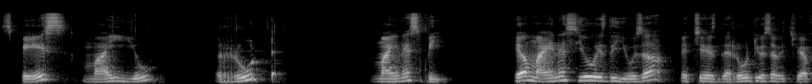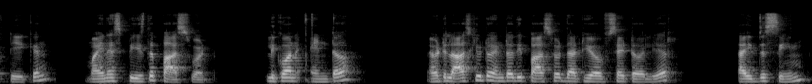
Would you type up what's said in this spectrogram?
space myu root minus p. Here minus u is the user, which is the root user which we have taken. Minus p is the password. Click on enter. Now it will ask you to enter the password that you have set earlier. Type the same.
